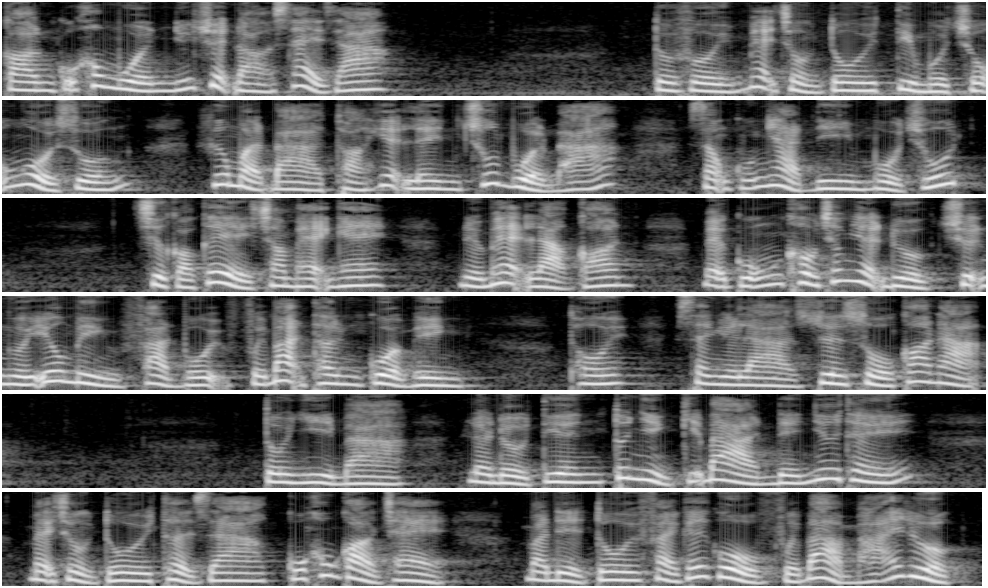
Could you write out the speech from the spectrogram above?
Con cũng không muốn những chuyện đó xảy ra. Tôi với mẹ chồng tôi tìm một chỗ ngồi xuống, Gương mặt bà thoáng hiện lên chút buồn bã, Giọng cũng nhạt đi một chút. Chưa có kể cho mẹ nghe, Nếu mẹ là con, Mẹ cũng không chấp nhận được chuyện người yêu mình phản bội với bạn thân của mình. Thôi, xem như là duyên số con ạ. Tôi nhìn bà, Lần đầu tiên tôi nhìn kỹ bà đến như thế. Mẹ chồng tôi thở ra cũng không còn trẻ mà để tôi phải gây gổ với bà mãi được.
